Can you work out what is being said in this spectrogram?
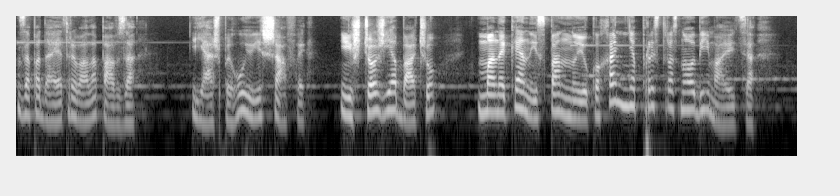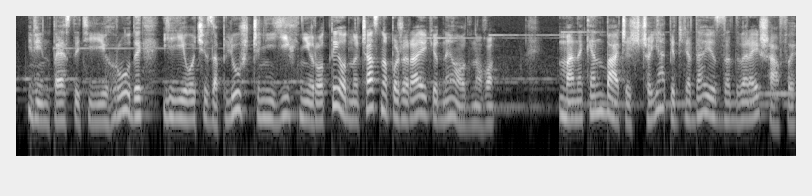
Западає тривала павза. Я шпигую із шафи. І що ж я бачу? Манекен із панною кохання пристрасно обіймаються. Він пестить її груди, її очі заплющені, їхні роти одночасно пожирають одне одного. Манекен бачить, що я підглядаю з-за дверей шафи.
